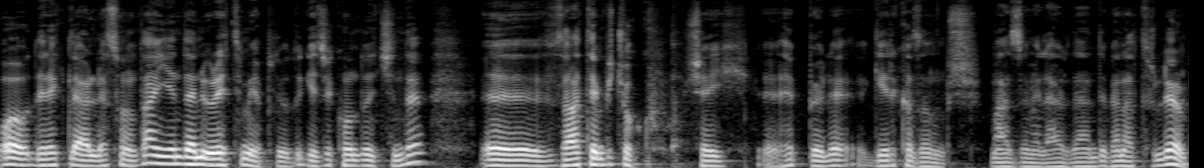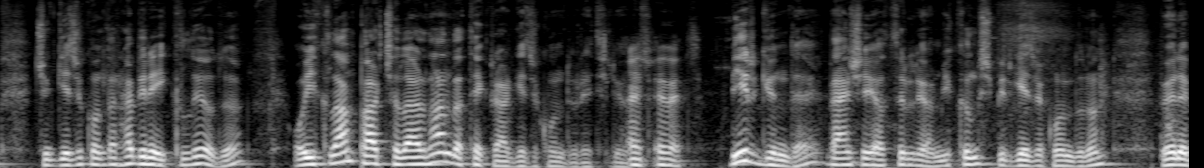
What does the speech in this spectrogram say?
o direklerle sonradan yeniden üretim yapılıyordu. Gece konduğu içinde e, zaten birçok şey e, hep böyle geri kazanılmış malzemelerden de ben hatırlıyorum. Çünkü gece konular habire yıkılıyordu. O yıkılan parçalardan da tekrar gece kondu üretiliyordu. Evet, evet. Bir günde ben şeyi hatırlıyorum. Yıkılmış bir gece kondunun böyle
